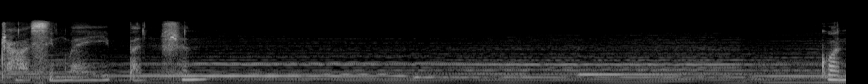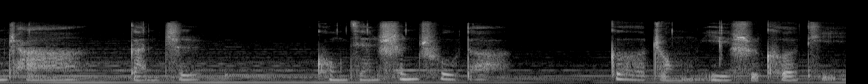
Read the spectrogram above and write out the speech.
察行为本身。观察、感知空间深处的各种意识课题，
